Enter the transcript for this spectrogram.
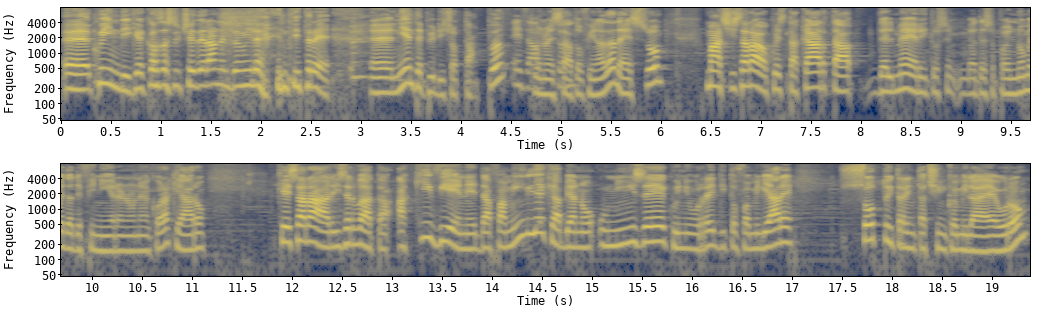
Eh, quindi che cosa succederà nel 2023? Eh, niente più 18 app, Esatto. come è stato fino ad adesso, ma ci sarà questa carta del merito, adesso poi il nome da definire non è ancora chiaro, che sarà riservata a chi viene da famiglie che abbiano un ISE, quindi un reddito familiare sotto i 35.000 euro.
